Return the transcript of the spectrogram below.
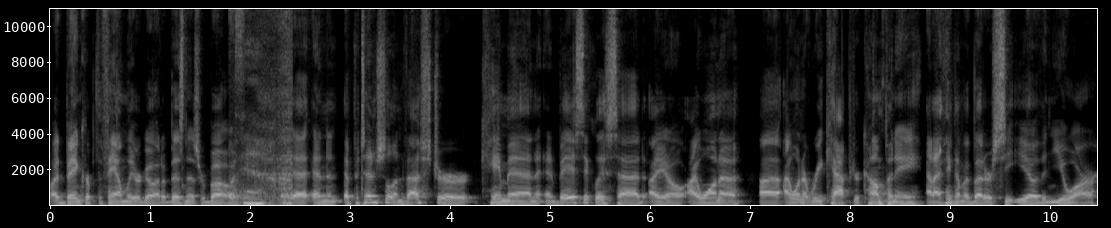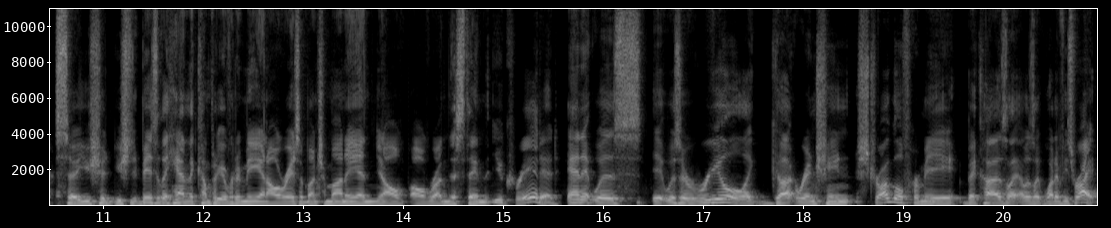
I'd bankrupt the family or go out of business or both. Yeah. And a potential investor came in and basically said, I, you know, I want to uh, I want to recap your company, and I think I'm a better CEO than you are. So you should you should basically hand the company over to me, and I'll raise a bunch of money, and you know I'll, I'll run this thing that you created. And it was it was a real like gut wrenching struggle for me because like, I was like, what if he's right?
